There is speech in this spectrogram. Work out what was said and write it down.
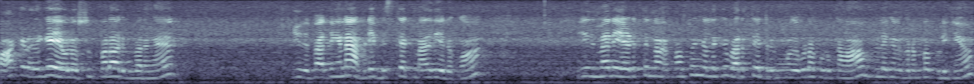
பார்க்குறதுக்கே எவ்வளோ சூப்பராக இருக்குது பாருங்கள் இது பார்த்தீங்கன்னா அப்படியே பிஸ்கட் மாதிரி இருக்கும். இது மாதிரி எடுத்து நான் பசங்களுக்கு வறுத்துட்டு இருக்கும்போது கூட கொடுக்கலாம். பிள்ளைங்களுக்கு ரொம்ப பிடிக்கும்.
